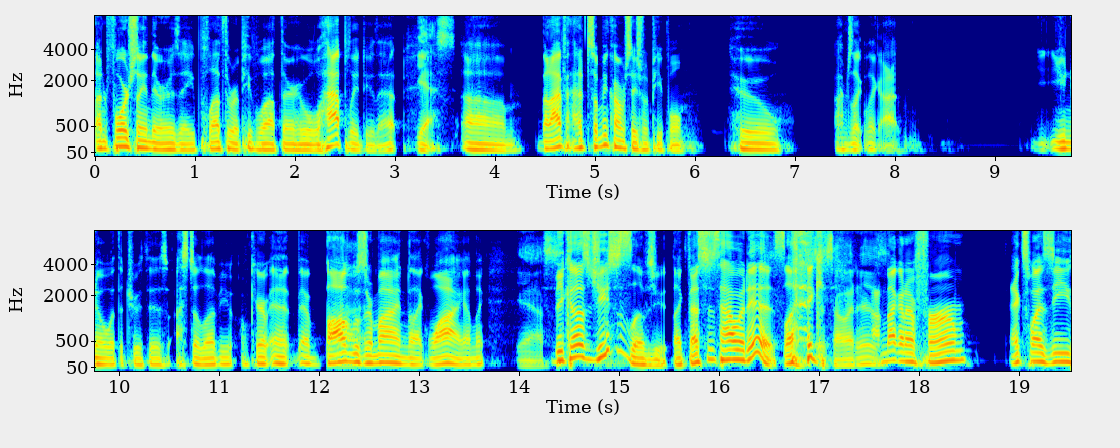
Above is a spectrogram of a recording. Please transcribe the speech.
unfortunately, there is a plethora of people out there who will happily do that. Yes. Um, but I've had so many conversations with people who I'm just like, like I, you know what the truth is. I still love you. I'm care. And it, it boggles their mind. Like, why? I'm like, Yes. because Jesus loves you. Like that's just how it is. Like That's how it is. I'm not going to affirm X Y Z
